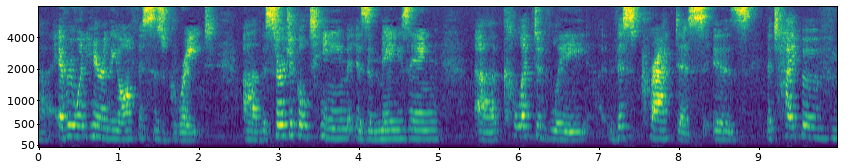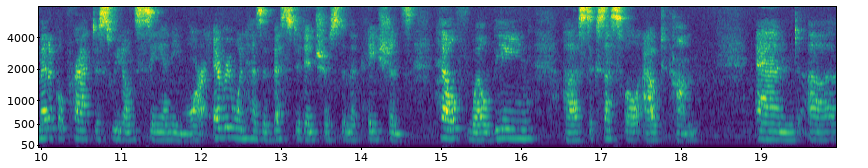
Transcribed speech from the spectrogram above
Uh, everyone here in the office is great. Uh, the surgical team is amazing. Uh, collectively, this practice is the type of medical practice we don't see anymore. Everyone has a vested interest in the patient's health, well being, uh, successful outcome. And uh,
